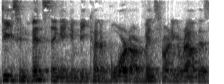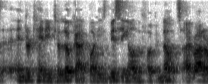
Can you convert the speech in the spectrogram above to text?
decent Vince singing and being kind of bored, or Vince running around as entertaining to look at, but he's missing all the fucking notes? I'd rather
